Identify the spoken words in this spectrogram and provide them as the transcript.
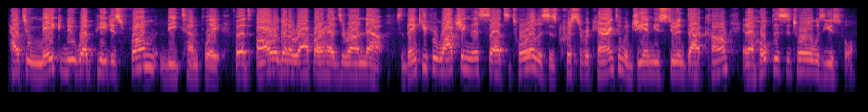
how to make new web pages from the template. But that's all we're going to wrap our heads around now. So thank you for watching this uh, tutorial. This is Christopher Carrington with GMUstudent.com, and I hope this tutorial was useful.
